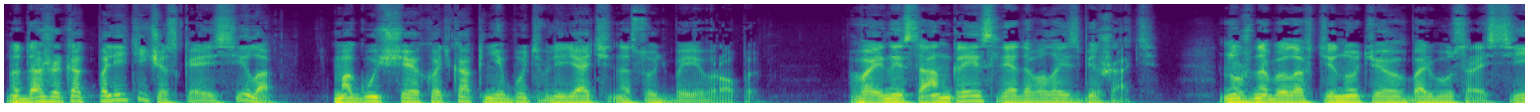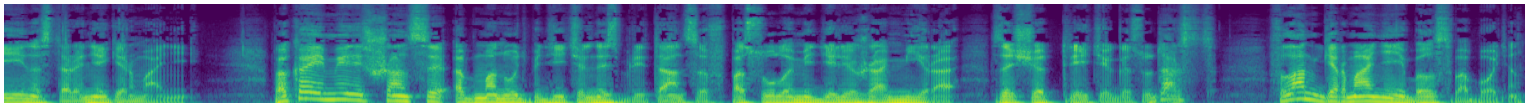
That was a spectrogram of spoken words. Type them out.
но даже как политическая сила, могущая хоть как-нибудь влиять на судьбы Европы. Войны с Англией следовало избежать. Нужно было втянуть ее в борьбу с Россией на стороне Германии. Пока имелись шансы обмануть бдительность британцев посулами дележа мира за счет третьих государств, фланг Германии был свободен.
